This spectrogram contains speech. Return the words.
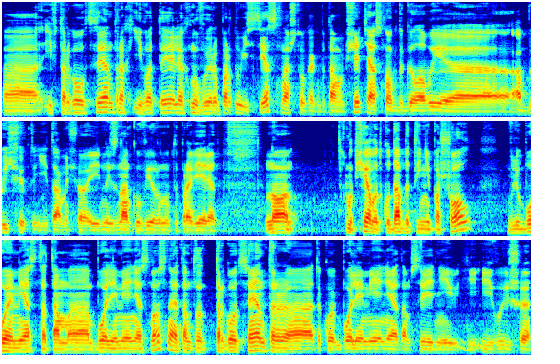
и в торговых центрах, и в отелях, ну, в аэропорту, естественно, что как бы там вообще тебя с ног до головы э, обыщут, и там еще и наизнанку вывернут и проверят. Но вообще вот куда бы ты ни пошел, в любое место там а, более-менее сносное, там торговый центр а, такой более-менее там средний и, и выше,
